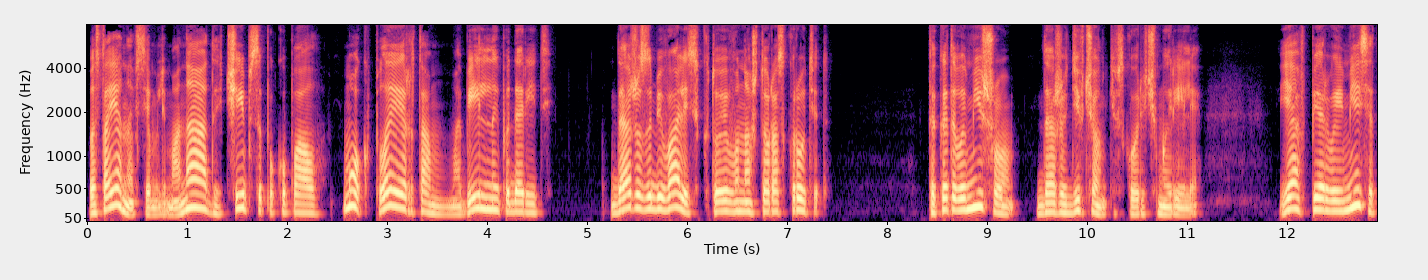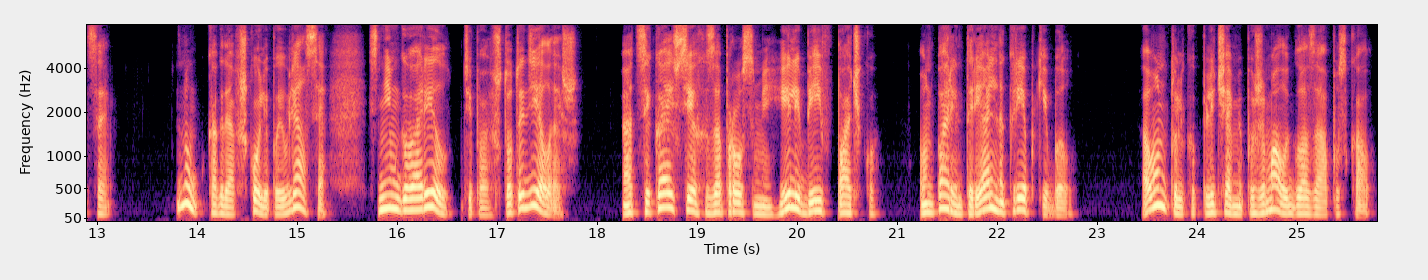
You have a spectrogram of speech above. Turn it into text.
Постоянно всем лимонады, чипсы покупал, мог плеер там, мобильный подарить. Даже забивались, кто его на что раскрутит. Так этого Мишу даже девчонки вскоре чмырили. Я в первые месяцы, ну, когда в школе появлялся, с ним говорил, типа, что ты делаешь? Отсекай всех запросами или бей в пачку. Он парень-то реально крепкий был. А он только плечами пожимал и глаза опускал.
